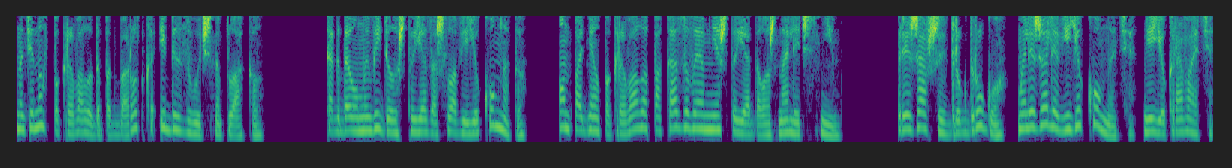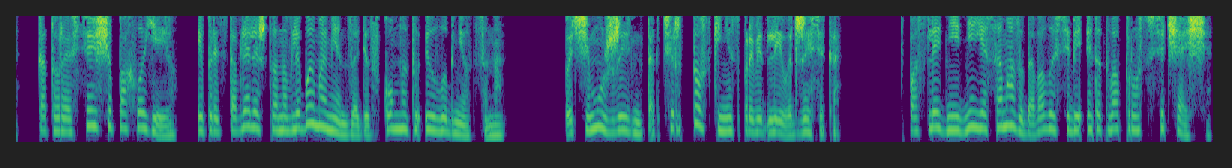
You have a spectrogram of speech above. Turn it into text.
натянув покрывало до подбородка и беззвучно плакал. Когда он увидел, что я зашла в ее комнату, он поднял покрывало, показывая мне, что я должна лечь с ним. Прижавшись друг к другу, мы лежали в ее комнате, в ее кровати, которая все еще пахла ею, и представляли, что она в любой момент зайдет в комнату и улыбнется нам. Почему жизнь так чертовски несправедлива, Джессика? В последние дни я сама задавала себе этот вопрос все чаще,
